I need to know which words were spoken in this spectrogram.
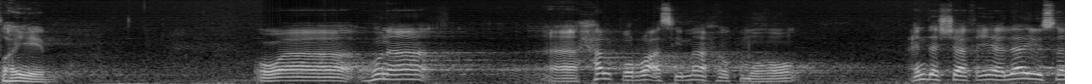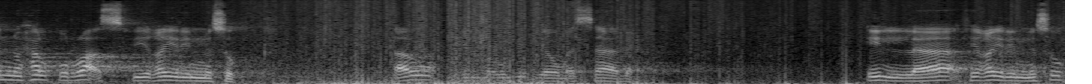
طيب وهنا آه، حلق الرأس ما حكمه؟ عند الشافعية لا يسن حلق الرأس في غير النسك أو للمولود يوم السابع إلا في غير النسك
